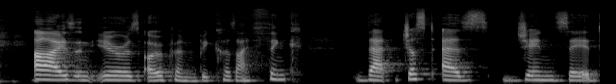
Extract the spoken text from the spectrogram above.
eyes and ears open because I think that just as Gen Z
